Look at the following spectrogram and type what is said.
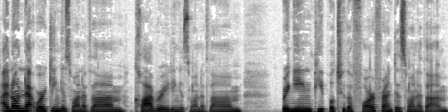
I know networking is one of them, collaborating is one of them bringing people to the forefront is one of them.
